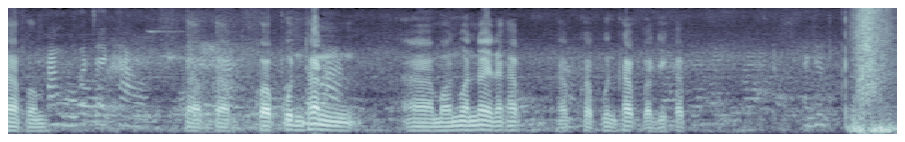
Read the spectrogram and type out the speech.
ครับผมทางหัวกระจายข่าว ครับครับขอบคุณท่านอ่าหมอนวลด้วยนะครับ ครับขอบคุณครับสวัสดีครับไปเถอะ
